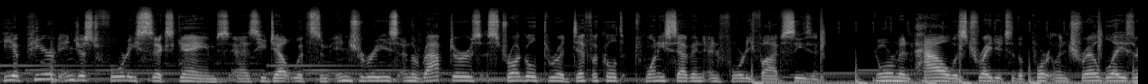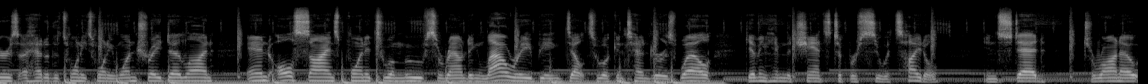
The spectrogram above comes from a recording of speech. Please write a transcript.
He appeared in just 46 games as he dealt with some injuries, and the Raptors struggled through a difficult 27 and 45 season. Norman Powell was traded to the Portland Trailblazers ahead of the 2021 trade deadline, and all signs pointed to a move surrounding Lowry being dealt to a contender as well, giving him the chance to pursue a title. Instead, Toronto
